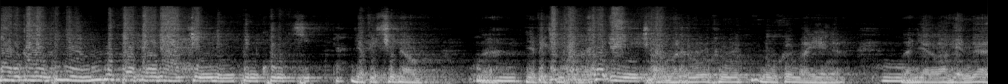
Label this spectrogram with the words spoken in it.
ยังกำลังพยายามว่าเป็นปัญญาจริงหรือเป็นความคิดค่ะอย่าไปคิดเอา นะอย่าไปคิดเอาขึ้นเองใช่แต่ไหมมันรู้รู้รู้ขึ้นมาเองอะนะอย่างเราเห็นเนี่ย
